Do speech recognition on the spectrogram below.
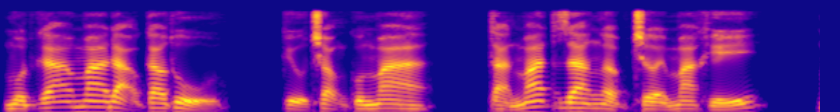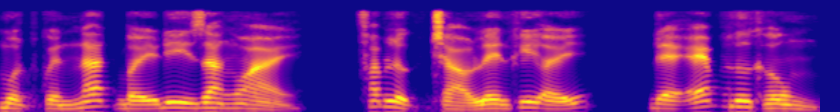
Một gã ma đạo cao thủ, cựu trọng quân ma, tản mát ra ngập trời ma khí, một quyền nát bấy đi ra ngoài, pháp lực trào lên khi ấy, để ép hư không,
